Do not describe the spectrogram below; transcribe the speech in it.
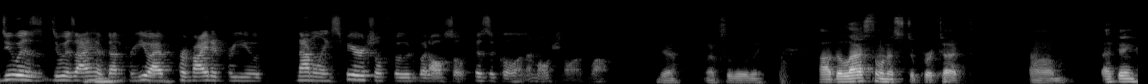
do as do as i have mm-hmm. done for you i've provided for you not only spiritual food but also physical and emotional as well yeah absolutely uh, the last one is to protect um, i think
